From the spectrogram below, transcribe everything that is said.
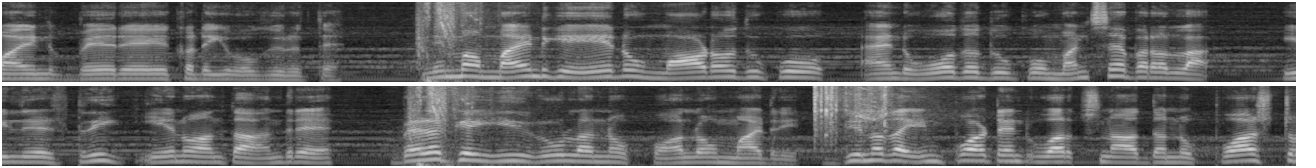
ಮೈಂಡ್ ಬೇರೆ ಕಡೆಗೆ ಹೋಗಿರುತ್ತೆ. ನಿಮ್ಮ ಮೈಂಡ್ಗೆ ಏನು ಮಾಡೋದಕ್ಕೂ ಆ್ಯಂಡ್ ಓದೋದಕ್ಕೂ ಮನಸ್ಸೇ ಬರಲ್ಲ. ಇಲ್ಲಿ ಟ್ರಿಕ್ ಏನು ಅಂತ ಅಂದರೆ ಬೆಳಗ್ಗೆ ಈ ರೂಲನ್ನು ಫಾಲೋ ಮಾಡಿರಿ ದಿನದ ಇಂಪಾರ್ಟೆಂಟ್ ವರ್ಕ್ಸ್ನ ಅದನ್ನು ಫಸ್ಟ್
